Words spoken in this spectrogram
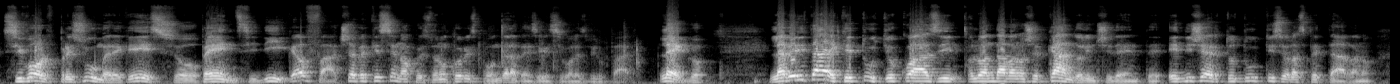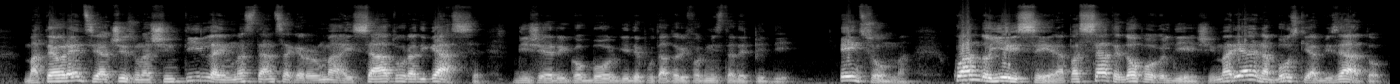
si vuol presumere che esso pensi, dica o faccia, perché se no questo non corrisponde alla tesi che si vuole sviluppare. Leggo. La verità è che tutti o quasi lo andavano cercando l'incidente e di certo tutti se lo aspettavano. Matteo Renzi ha acceso una scintilla in una stanza che era ormai satura di gas, dice Enrico Borghi, deputato riformista del PD. E insomma, quando ieri sera, passate dopo il 10, Maria Elena Boschi ha avvisato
